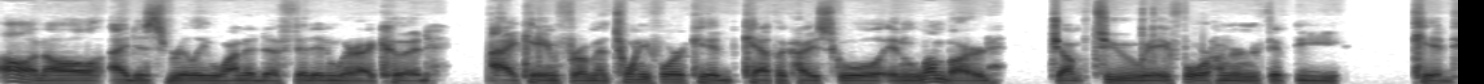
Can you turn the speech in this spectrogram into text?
all in all, I just really wanted to fit in where I could. I came from a 24 kid Catholic high school in Lombard, jumped to a 450 kid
